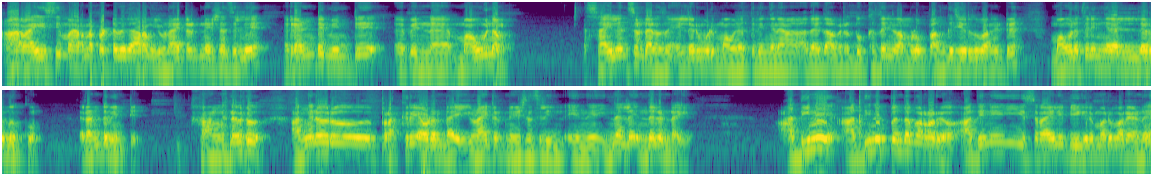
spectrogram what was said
ആ റൈസി മരണപ്പെട്ടത് കാരണം യുണൈറ്റഡ് നേഷൻസിൽ രണ്ട് മിനിറ്റ് പിന്നെ മൗനം സൈലൻസ് ഉണ്ടായിരുന്നു. എല്ലാവരും കൂടി മൗനത്തിൽ ഇങ്ങനെ അതായത് അവരുടെ ദുഃഖത്തിൽ നമ്മളും പങ്കുചേരുന്നു പറഞ്ഞിട്ട് മൗനത്തിൽ ഇങ്ങനെ എല്ലാവരും നിൽക്കും രണ്ട് മിനിറ്റ്. അങ്ങനെ ഒരു അങ്ങനെ ഒരു പ്രക്രിയ അവിടെ ഉണ്ടായി. യുണൈറ്റഡ് നേഷൻസിൽ ഇന്ന് ഇന്ന് ഇന്നല്ല ഇന്നലെ ഉണ്ടായി. അതിന് അതിനിപ്പോ എന്താ പറഞ്ഞോ അതിന് ഈ ഇസ്രായേലി ഭീകരന്മാർ പറയാണ്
